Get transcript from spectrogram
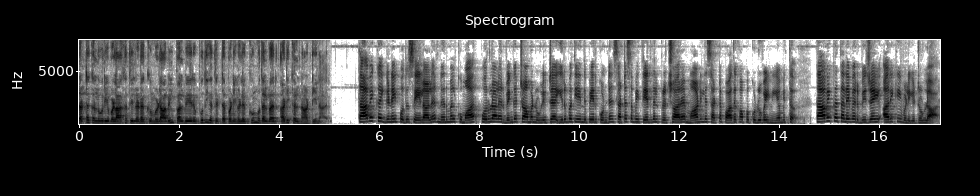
சட்டக்கல்லூரி வளாகத்தில் நடக்கும் விழாவில் பல்வேறு புதிய திட்டப்பணிகளுக்கும் முதல்வர் அடிக்கல் நாட்டினார். தாவேக்க இணை பொதுச் செயலாளர் நிர்மல்குமார் பொருளாளர் வெங்கட்ராமன் உள்ளிட்ட இருபத்தி ஐந்து பேர் கொண்ட சட்டசபை தேர்தல் பிரச்சார மாநில சட்ட பாதுகாப்பு குழுவை நியமித்து தாவேக்க தலைவர் விஜய் அறிக்கை வெளியிட்டுள்ளார்.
